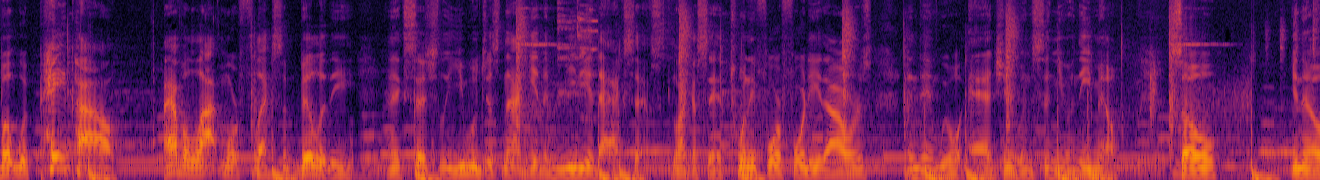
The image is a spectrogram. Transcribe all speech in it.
But with PayPal, I have a lot more flexibility and essentially you will just not get immediate access. Like I said, 24, 48 hours, and then we will add you and send you an email. So, you know,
